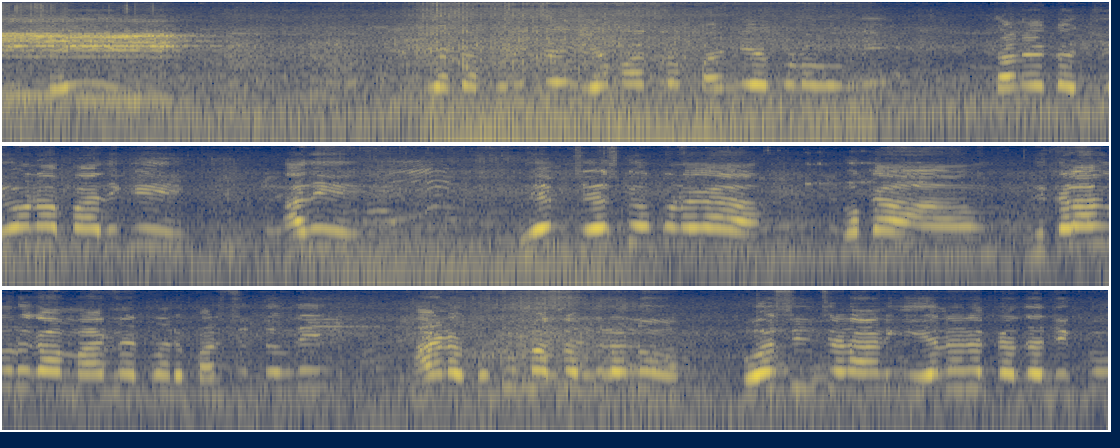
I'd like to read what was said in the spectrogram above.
ఈ చెయ్యి ఈ యొక్క కుడి చెయ్యి ఏమాత్రం పని చేయకుండా ఉంది. తన యొక్క జీవనోపాధికి అది ఏం చేసుకోకుండా ఒక వికలాంగుడిగా మారినటువంటి పరిస్థితి ఉంది. ఆయన కుటుంబ సభ్యులను పోషించడానికి ఈయననే పెద్ద దిక్కు.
